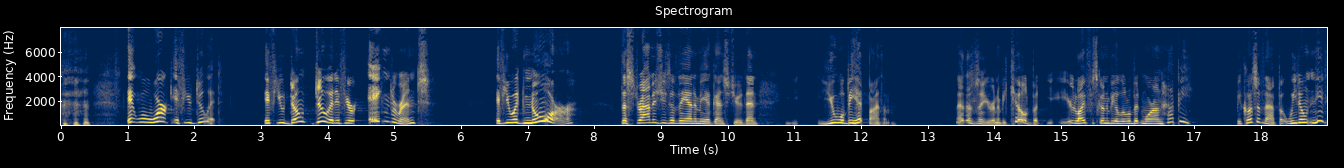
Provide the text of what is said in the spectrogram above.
it will work if you do it. If you don't do it, if you're ignorant, if you ignore, the strategies of the enemy against you, then you will be hit by them. That doesn't say you're going to be killed, but your life is going to be a little bit more unhappy because of that. But we don't need,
